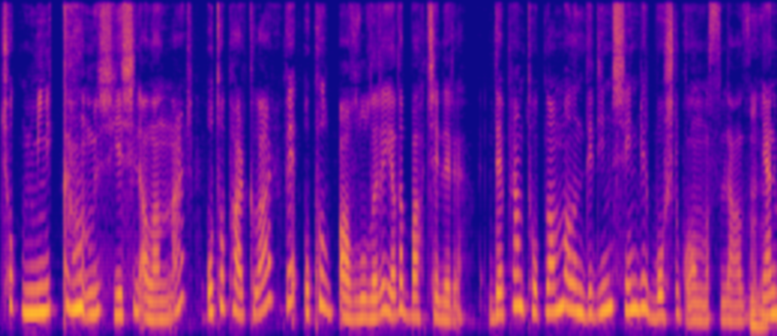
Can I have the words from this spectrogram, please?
çok minik kalmış yeşil alanlar, otoparklar ve okul avluları ya da bahçeleri deprem toplanma alanı dediğimiz şeyin bir boşluk olması lazım. Hı hı. Yani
